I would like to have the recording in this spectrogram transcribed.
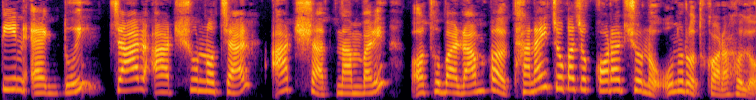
তিন এক দুই চার আট শূন্য চার আট সাত নাম্বারে অথবা রামপাল থানায় যোগাযোগ করার জন্য অনুরোধ করা হলো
